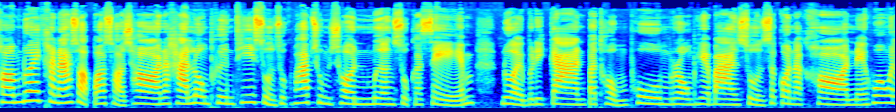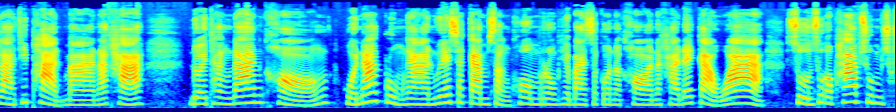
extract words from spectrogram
พร้อมด้วยคณะสปสชนะคะ ลงพื้นที่ศูนย์สุขภาพชุมชน เมืองสุขเกษม หน่วยบริการปฐมภูมิ โรงพยาบาลศูนย์สกลนคร ในห่วงเวลาที่ผ่านมานะคะ โดยทางด้านของหัวหน้ากลุ่มงานเวชกรรมสังคมโรงพยาบาลสกลนครนะคะ ได้กล่าวว่า ศูนย์สุขภาพชุมช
